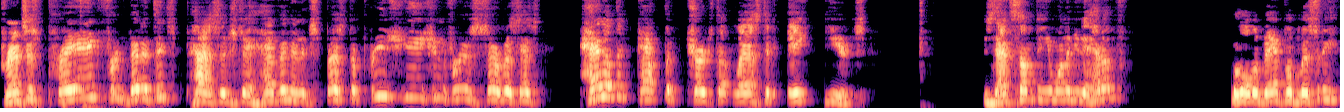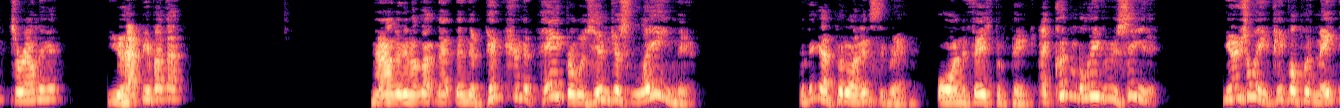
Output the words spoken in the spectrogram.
Francis prayed for Benedict's passage to heaven and expressed appreciation for his service as head of the Catholic Church that lasted eight years. Is that something you want to be the head of? With all the bad publicity surrounding it? You happy about that? Now they're going to let that. Then the picture in the paper was him just laying there. I think I put it on Instagram or on the Facebook page. I couldn't believe he was seeing it. Usually people put make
